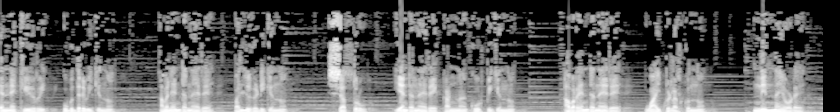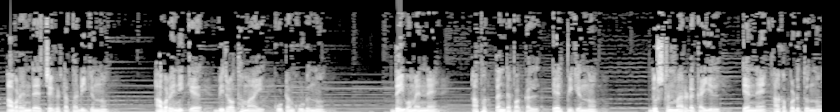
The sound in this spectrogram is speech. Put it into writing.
എന്നെ കീറി ഉപദ്രവിക്കുന്നു. അവൻ എന്റെ നേരെ പല്ലുകടിക്കുന്നു. ശത്രു എന്റെ നേരെ കണ്ണ് കൂർപ്പിക്കുന്നു. അവർ എന്റെ നേരെ വായ്പിളർക്കുന്നു. നിന്നയോടെ അവർ എന്റെ ചെകിട്ടത്തടിക്കുന്നു അവർ എനിക്ക് വിരോധമായി കൂട്ടം കൂടുന്നു. ദൈവം എന്നെ അഭക്തന്റെ പക്കൽ ഏൽപ്പിക്കുന്നു. ദുഷ്ടന്മാരുടെ കയ്യിൽ എന്നെ അകപ്പെടുത്തുന്നു.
